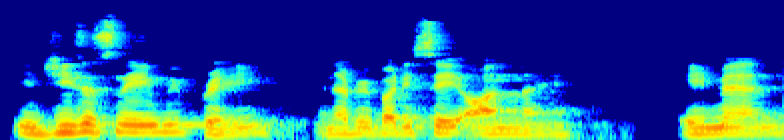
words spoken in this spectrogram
In Jesus' name we pray. And everybody say online. Amen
